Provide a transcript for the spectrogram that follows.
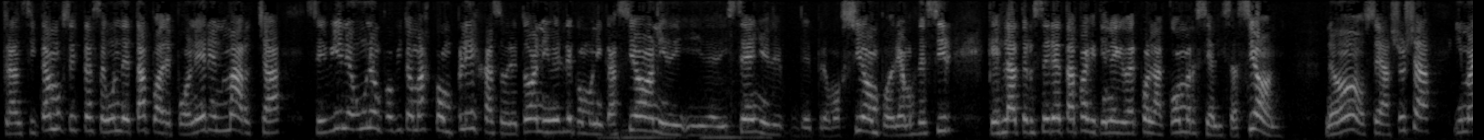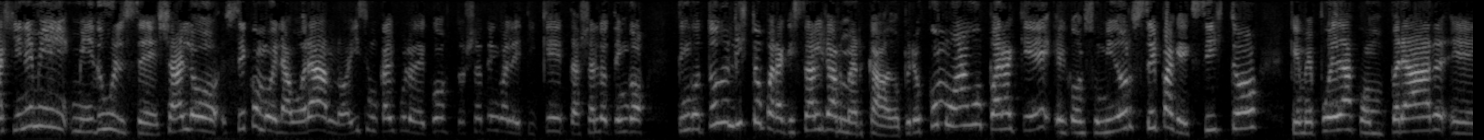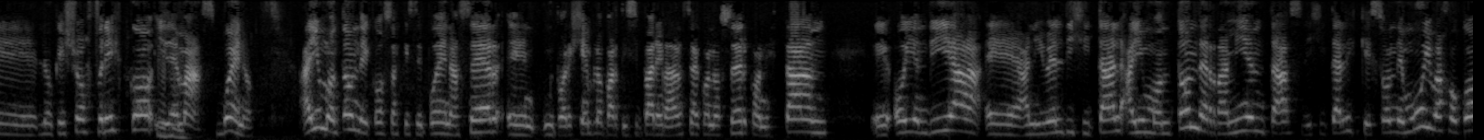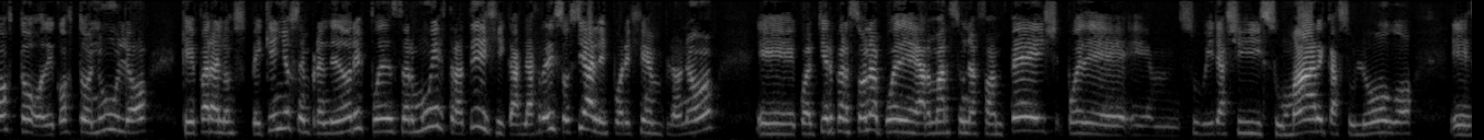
transitamos esta segunda etapa de poner en marcha, se viene una un poquito más compleja, sobre todo a nivel de comunicación y de, diseño y de, de, promoción, podríamos decir, que es la tercera etapa que tiene que ver con la comercialización, ¿no? O sea, yo ya imaginé mi, mi dulce, ya lo sé cómo elaborarlo, hice un cálculo de costo, ya tengo la etiqueta, ya lo tengo, tengo todo listo para que salga al mercado, pero ¿cómo hago para que el consumidor sepa que existo, que me pueda comprar eh, lo que yo ofrezco y demás? Bueno, hay un montón de cosas que se pueden hacer, en, por ejemplo, participar en darse a conocer con stand, eh, hoy en día, eh, a nivel digital, hay un montón de herramientas digitales que son de muy bajo costo o de costo nulo, que para los pequeños emprendedores pueden ser muy estratégicas. Las redes sociales, por ejemplo, ¿no? Eh, cualquier persona puede armarse una fanpage, puede em, subir allí su marca, su logo,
